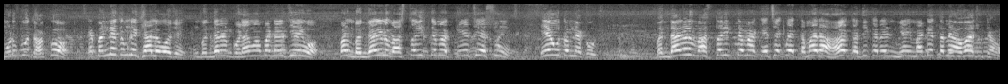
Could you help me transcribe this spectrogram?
મૂળભૂત હકો એ બંને તમને ખ્યાલ હોવો જોઈએ. હું બંધારણ ભણાવવા માટે નથી આવ્યો, પણ બંધારણ વાસ્તવિકતામાં કે છે શું એ હું તમને કહું છું. બંધારણ વાસ્તવિકતામાં કે છે કે ભાઈ તમારા હક, અધિકાર ન્યાય માટે તમે અવાજ ઉઠાવો.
